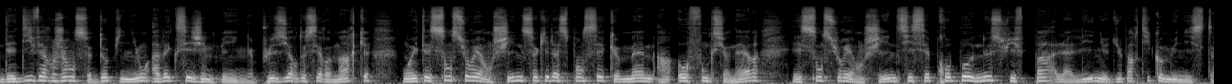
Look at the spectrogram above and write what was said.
des divergences d'opinion avec Xi Jinping. Plusieurs de ses remarques ont été censurées en Chine, ce qui laisse penser que même un haut fonctionnaire est censuré en Chine si ses propos ne suivent pas la ligne du Parti communiste.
